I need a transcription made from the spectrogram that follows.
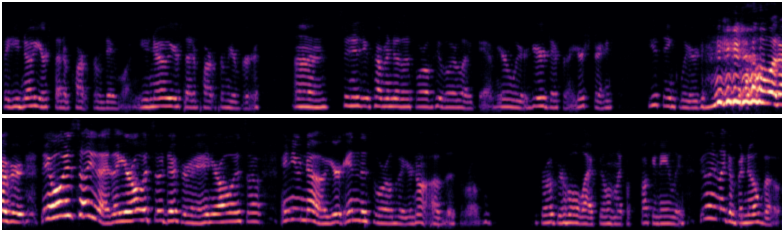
but you know you're set apart from day one. You know you're set apart from your birth. Um as soon as you come into this world people are like damn you're weird. You're different. You're strange. You think weird. You know whatever. They always tell you that that you're always so different and you're always so and you know you're in this world but you're not of this world. Grow up your whole life feeling like a fucking alien feeling like a bonobo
